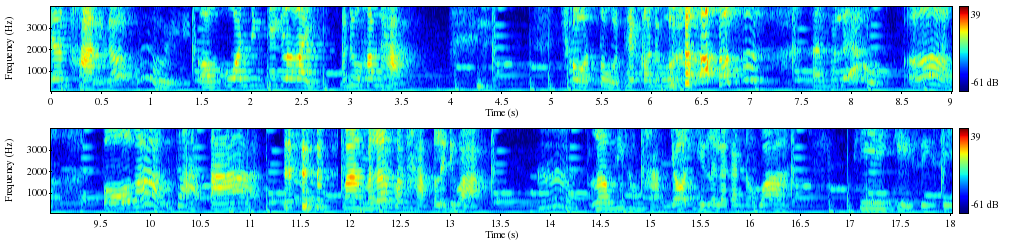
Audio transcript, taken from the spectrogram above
เดินผ่านอีกแล้วอุ้ยก่อกวนจริงๆเลย มาดูคำถาม โชว์ตูดให้เขาดูหันมาแล้ว เออ โป๊มากอุจจาตา มามาเริ่มคำถามกันเลยดีกว่า อืม เริ่มที่คำถามยอดฮิตเลยแล้วกันนะว่า พี่กี่ซีซี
